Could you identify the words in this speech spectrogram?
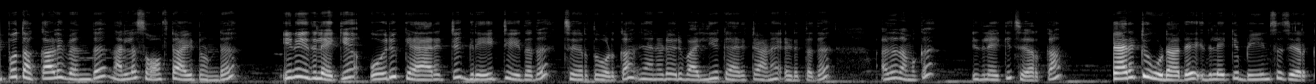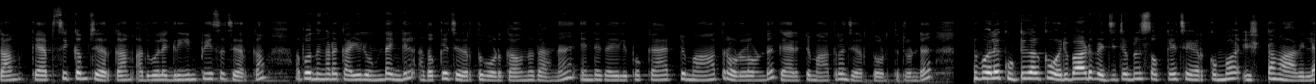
ഇപ്പോൾ തക്കാളി വെന്ത് നല്ല സോഫ്റ്റ് ആയിട്ടുണ്ട്. ഇനി ഇതിലേക്ക് ഒരു ക്യാരറ്റ് ഗ്രേറ്റ് ചെയ്തത് ചേർത്ത് കൊടുക്കാം. ഞാനിവിടെ ഒരു വലിയ ക്യാരറ്റാണ് എടുത്തത്. അത് നമുക്ക് ഇതിലേക്ക് ചേർക്കാം. ക്യാരറ്റ് കൂടാതെ ഇതിലേക്ക് ബീൻസ് ചേർക്കാം ക്യാപ്സിക്കം ചേർക്കാം അതുപോലെ ഗ്രീൻ പീസ് ചേർക്കാം. അപ്പോൾ നിങ്ങളുടെ കയ്യിലുണ്ടെങ്കിൽ അതൊക്കെ ചേർത്ത് കൊടുക്കാവുന്നതാണ്. എന്റെ കയ്യിൽ ഇപ്പോൾ ക്യാരറ്റ് മാത്രം ഉള്ളതുകൊണ്ട് ക്യാരറ്റ് മാത്രം ചേർത്ത് കൊടുത്തിട്ടുണ്ട്. അതുപോലെ കുട്ടികൾക്ക് ഒരുപാട് വെജിറ്റബിൾസ് ഒക്കെ ചേർക്കുമ്പോൾ ഇഷ്ടമാവില്ല.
